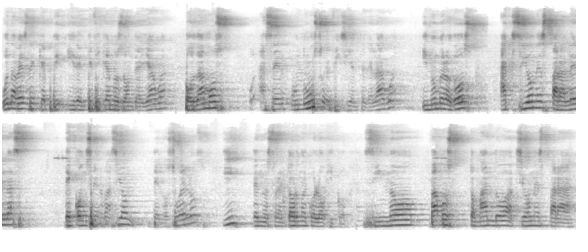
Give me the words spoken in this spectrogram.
Una vez de que identifiquemos dónde hay agua, podamos hacer un uso eficiente del agua. Y número dos, acciones paralelas de conservación de los suelos y de nuestro entorno ecológico. Si no vamos tomando acciones para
